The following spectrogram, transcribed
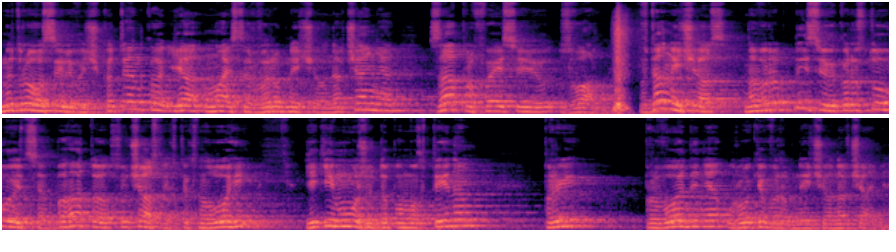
Дмитро Васильович Котенко, я майстер виробничого навчання за професією зварник. В даний час на виробництві використовується багато сучасних технологій, які можуть допомогти нам при проведенні уроків виробничого навчання.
